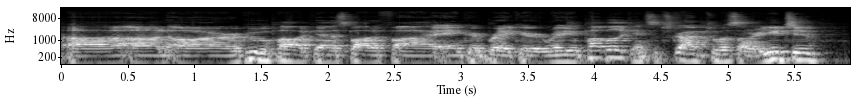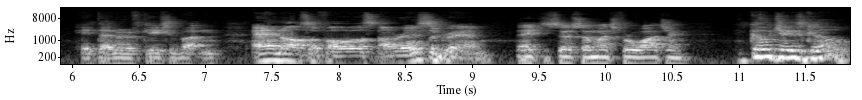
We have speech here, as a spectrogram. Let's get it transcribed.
uh, on our Google Podcast, Spotify, Anchor, Breaker, Radio Public, and subscribe to us on our YouTube. Hit that notification button. And also follow us on our Instagram. Thank you so, so much for watching. Go Jays, go!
